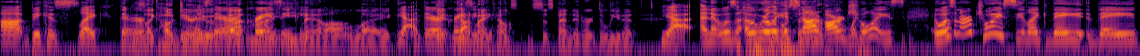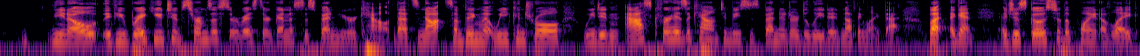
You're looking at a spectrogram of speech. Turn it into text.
uh, because like they're He's like, how dare you have gotten crazy my email? people. Like, Yeah, there are get, crazy gotten my account suspended or deleted. Yeah, and it was we were like, it's wasn't our our like- choice. It wasn't our choice. Like they they you know, if you break YouTube's terms of service, they're going to suspend your account. That's not something that we control. We didn't ask for his account to be suspended or deleted, nothing like that. But again, it just goes to the point of like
